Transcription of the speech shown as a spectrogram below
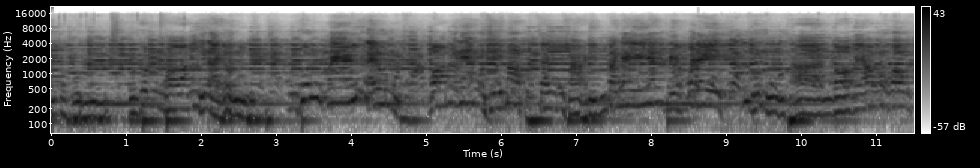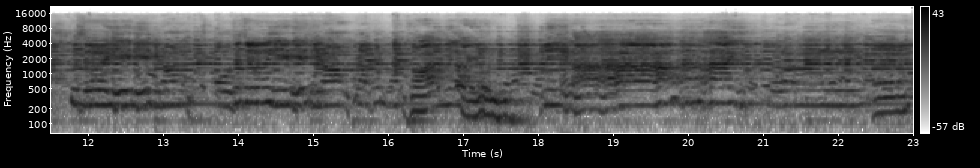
นก็คุณคุณคุณพ่อมีหลายรุ่นคุณคุณแม่มีหลายรุ่นพ่อมีแนวสีมาปลุกใจฝ่าดินว่าใหญ่ยังเปรียบว่าได้คุณทานบ่ไปเอาเอาซื้อๆอีดีพี่น้อง เอาซื้ออีดีพี่น้องพระคุณท่านสอนมีหลายรุ่นมีหลายรุ่นเออ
